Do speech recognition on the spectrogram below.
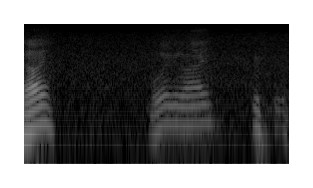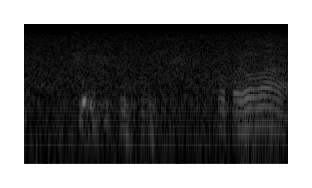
Rồi, mới cái này. Không phải không? À.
